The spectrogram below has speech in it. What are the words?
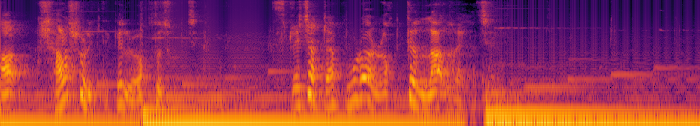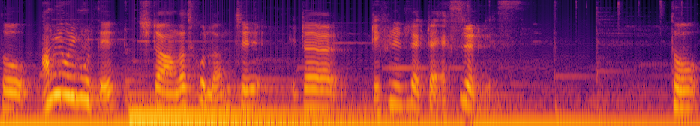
আর সারা শরীর থেকে রক্ত ঝরছে। স্ট্রেচারটা পুরো রক্তে লাল হয়ে গেছে। তো আমি ওই মুহূর্তে সেটা আন্দাজ করলাম যে এটা ডেফিনেটলি একটা অ্যাক্সিডেন্ট কেস তো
